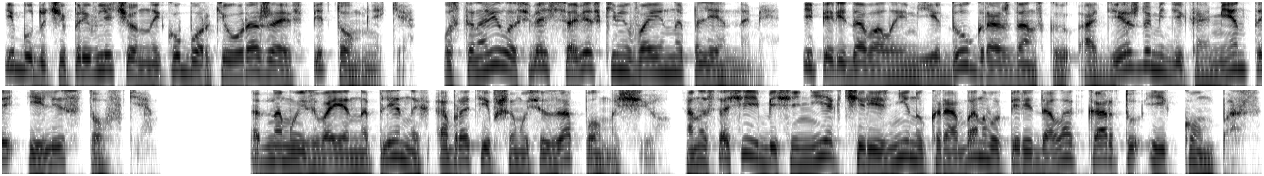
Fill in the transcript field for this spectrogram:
и будучи привлеченной к уборке урожая в питомнике, установила связь с советскими военнопленными и передавала им еду, гражданскую одежду, медикаменты и листовки. Одному из военнопленных, обратившемуся за помощью, Анастасия Бесенек через Нину Карабанову передала карту и компас,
